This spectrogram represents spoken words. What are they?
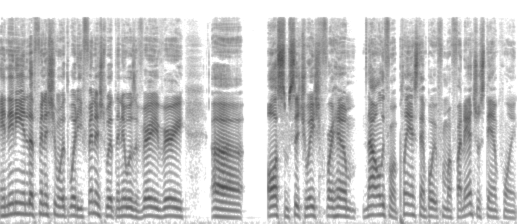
And then he ended up finishing with what he finished with, and it was a very, very uh, awesome situation for him, not only from a playing standpoint, from a financial standpoint.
